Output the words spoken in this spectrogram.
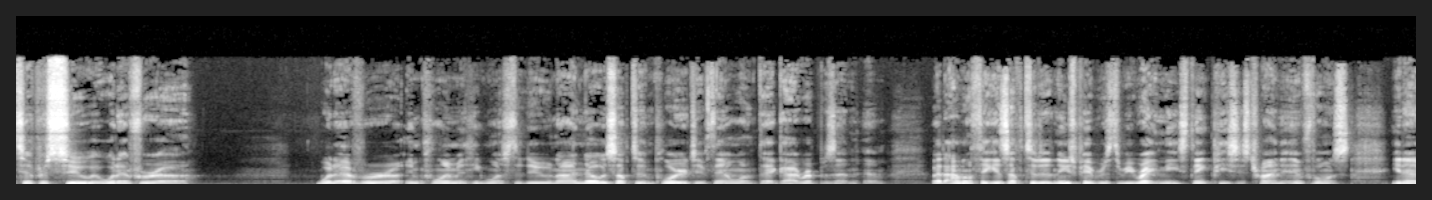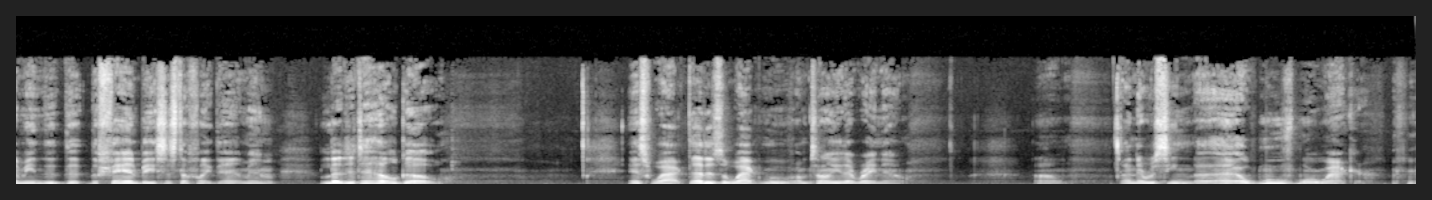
to pursue whatever uh, whatever employment he wants to do. And I know it's up to employers if they don't want that guy representing him. But I don't think it's up to the newspapers to be writing these think pieces trying to influence, you know, I mean, the, the, the fan base and stuff like that, man. Let it to hell go. It's whack. That is a whack move. I'm telling you that right now. Um, I never seen a, a move more whacker,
